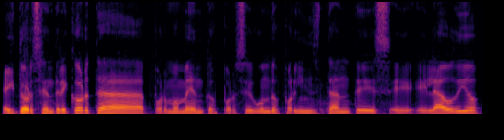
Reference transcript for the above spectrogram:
Héctor, se entrecorta por momentos, por segundos, por instantes eh, el audio.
